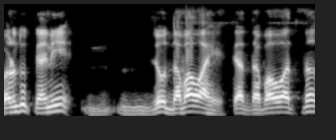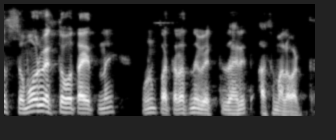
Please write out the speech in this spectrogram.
परंतु त्यांनी जो दबाव आहे त्या दबावातनं समोर व्यक्त होता येत नाही म्हणून पत्रातनं व्यक्त झालेत असं मला वाटतं.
